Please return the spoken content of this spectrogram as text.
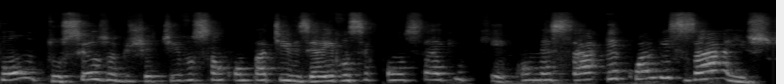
ponto os seus objetivos são compatíveis. E aí você consegue o quê? Começar a equalizar isso.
